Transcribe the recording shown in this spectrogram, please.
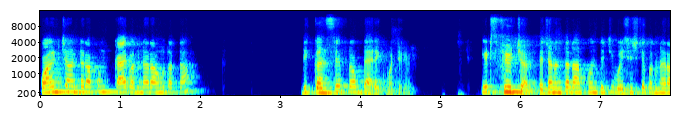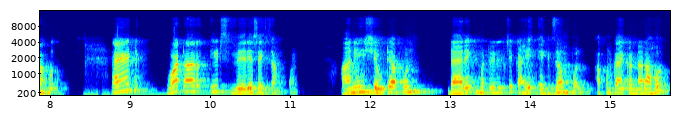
पॉइंटच्या अंडर आपण काय बघणार आहोत आता? The concept of direct material its feature त्याच्यानंतर आपण त्याची वैशिष्ट्ये बघणार आहोत. And what are its various example आणि शेवटी आपण डायरेक्ट मटेरियलचे काही एक्झाम्पल आपण काय करणार आहोत?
